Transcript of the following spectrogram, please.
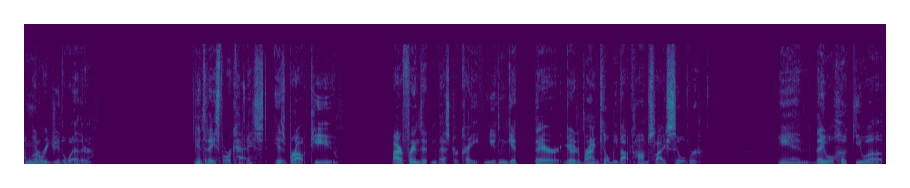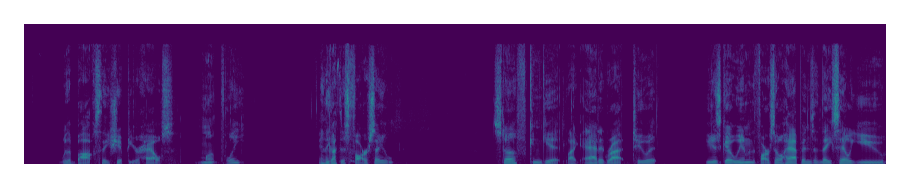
I'm going to read you the weather in today's forecast is brought to you by our friends at Investor Crate. And you can get there, go to briankilby.com slash silver, and they will hook you up with a box they ship to your house monthly. And they got this far sale. Stuff can get like added right to it. You just go in when the far sale happens and they sell you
